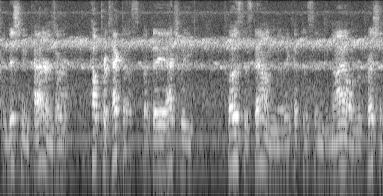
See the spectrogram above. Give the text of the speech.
conditioning patterns are help protect us, but they actually closed us down. You know, they kept us in denial and repression.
